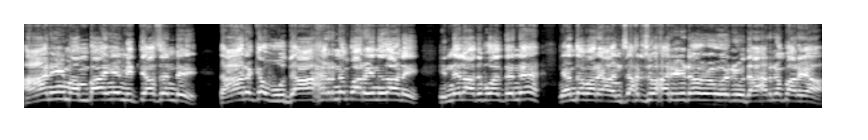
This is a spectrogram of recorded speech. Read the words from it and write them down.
ആനയും അമ്പായങ്ങയും വ്യത്യാസമുണ്ട് താനൊക്കെ ഉദാഹരണം പറയുന്നതാണ്. ഇന്നലെ അതുപോലെ തന്നെ എന്താ പറയാ അൻസാർ ജുഹാരിയുടെ ഒരു ഉദാഹരണം പറയാ.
